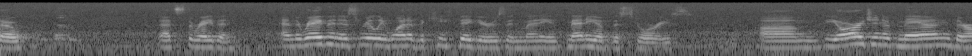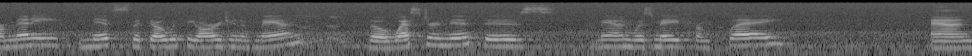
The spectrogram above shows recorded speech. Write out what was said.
So that's the raven. And the raven is really one of the key figures in many, many of the stories. Um, the origin of man, there are many myths that go with the origin of man. The Western myth is man was made from clay. And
